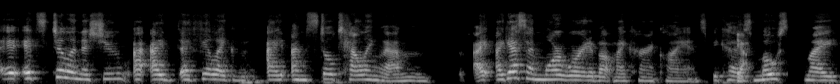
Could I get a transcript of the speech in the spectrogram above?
it's still an issue i i, I feel like I, i'm still telling them I, I guess i'm more worried about my current clients because yeah. most my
